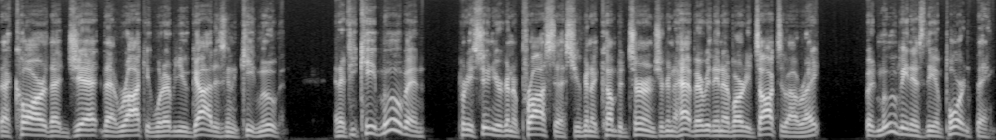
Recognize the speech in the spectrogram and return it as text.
That car, that jet, that rocket, whatever you got is going to keep moving. And if you keep moving, pretty soon you're going to process, you're going to come to terms, you're going to have everything I've already talked about, right? But moving is the important thing.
